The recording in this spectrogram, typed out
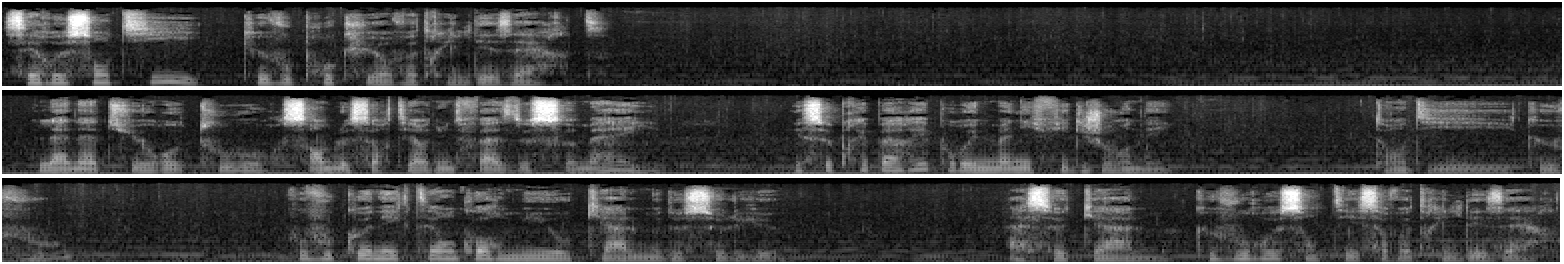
ces ressentis que vous procure votre île déserte. La nature autour semble sortir d'une phase de sommeil et se préparer pour une magnifique journée, tandis que vous, vous vous connectez encore mieux au calme de ce lieu, à ce calme que vous ressentez sur votre île déserte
